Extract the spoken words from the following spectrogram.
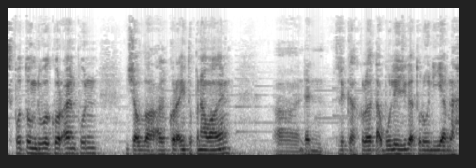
sepotong dua Quran pun insya-Allah Al-Quran itu penawar kan. Uh, dan sedekah kalau tak boleh juga tolong diamlah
